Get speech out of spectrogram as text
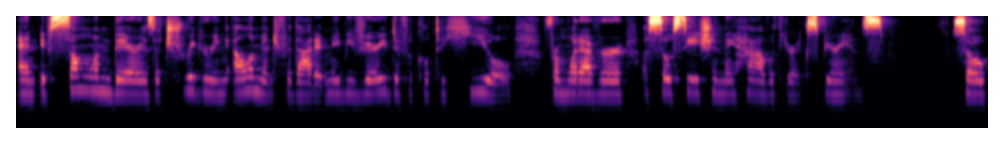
And if someone there is a triggering element for that, it may be very difficult to heal from whatever association they have with your experience. So,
